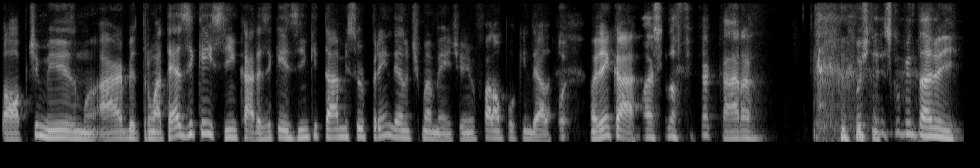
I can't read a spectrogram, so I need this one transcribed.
a Optimismo, a Arbitrum, até a ZK5, cara. A ZK5 que tá me surpreendendo ultimamente. A gente vai falar um pouquinho dela. Mas vem cá. Eu acho que ela fica cara. Gostei desse comentário aí.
